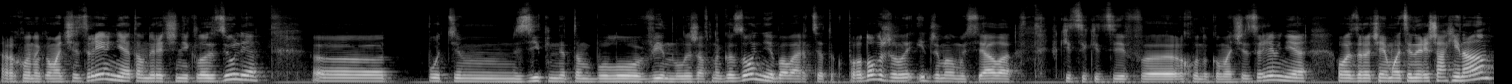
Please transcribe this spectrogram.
Рахунок матчі зрівнює. Там, до речі, Ніклас Зюлі. Е, потім зіткнення там було, він лежав на газоні, баварці так продовжили, і Джемел Мусіала в кінці кінців е, рахунок у матчі зрівнює. Ось, до речі, емоції на Рішахіна.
